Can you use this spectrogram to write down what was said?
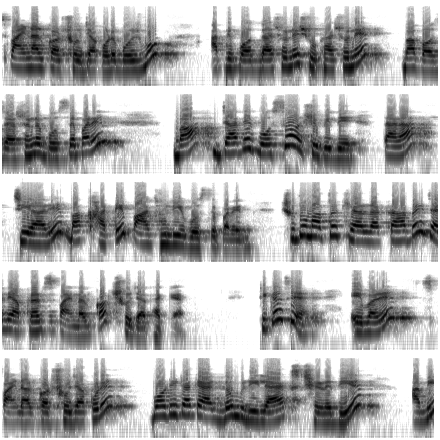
স্পাইনাল কর্ড সোজা করে বসবো। আপনি পদ্মাসনে, সুখাসনে বা বজ্রাসনে বসতে পারেন বা যাদের বসতে অসুবিধে, তারা চেয়ারে বা খাটে পা ঝুলিয়ে বসতে পারেন। শুধুমাত্র খেয়াল রাখতে হবে যেন আপনার স্পাইনাল কর্ড সোজা থাকে। ঠিক আছে? এবারে স্পাইনাল কর্ড সোজা করে বডিটাকে একদম রিল্যাক্স ছেড়ে দিয়ে আমি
